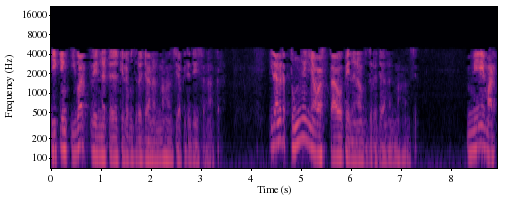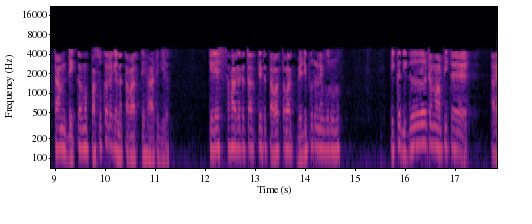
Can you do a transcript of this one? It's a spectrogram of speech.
ඒකෙන් ඉවත් වෙන්නට කියලා බුදුරජාණන් වහන්සේ අපිට දේශනා කළා. ඊළඟට තුන්වෙනි අවස්ථාව පෙන්වන බුදුරජාණන් වහන්සේ. මේ මට්ටම් දෙකම පසු කරගෙන තවත් එහාට ගියොත් කෙලෙස් සහගත තත්ත්වයට තව තවත් වැඩිපුර නැඹුරුණු එක දිගටම අපිට අර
